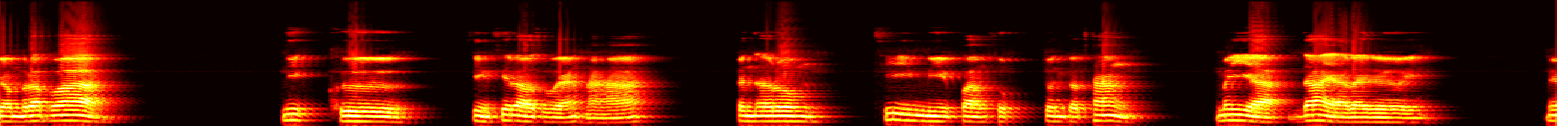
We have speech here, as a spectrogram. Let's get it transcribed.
ยอมรับว่า นี่คือสิ่งที่เราแสวงหา เป็นอารมณ์ที่มีความสุขจนกระทั่ง ไม่อยากได้อะไรเลย ไม่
